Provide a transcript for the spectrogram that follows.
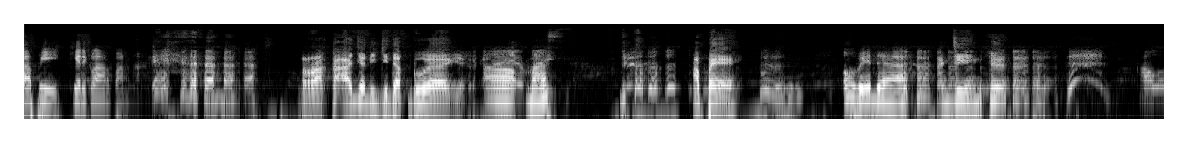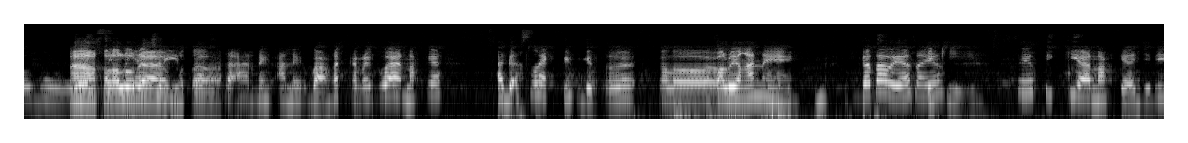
yapi, kiri kelar panah. Neraka aja di jidat gue gitu. Iya, mas. Apa? oh beda. Anjing. kalau gue Ah, sih kalau lu udah cerita muter. nggak aneh-aneh banget karena gue anaknya agak selektif gitu kalau Apa lu yang aneh? nggak tahu ya saya Picky. saya picky anaknya jadi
